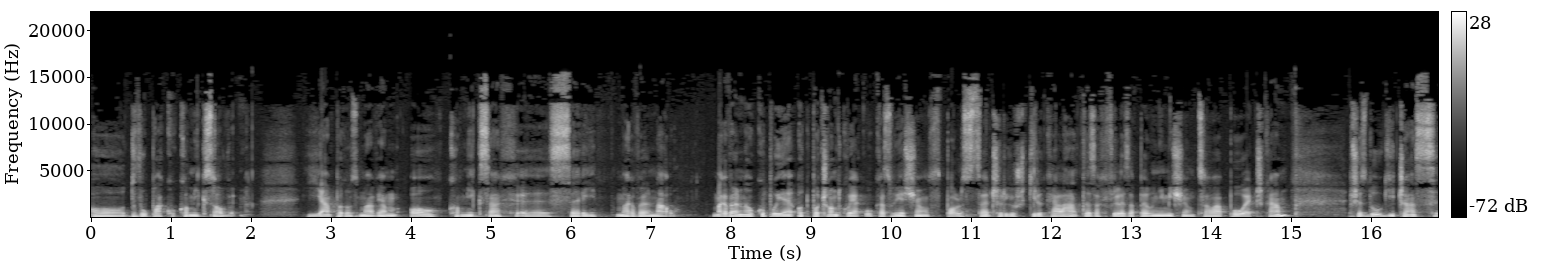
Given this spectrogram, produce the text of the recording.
o dwupaku komiksowym. Ja porozmawiam o komiksach e, z serii Marvel Now. Marvel Now kupuje od początku, jak ukazuje się w Polsce, czyli już kilka lat. Za chwilę zapełni mi się cała półeczka. Przez długi czas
